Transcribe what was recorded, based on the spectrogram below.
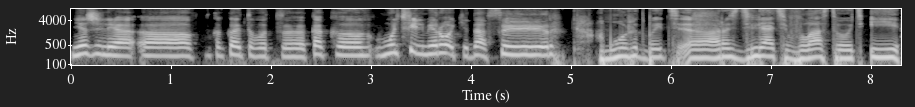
нежели э, какая-то вот, э, как э, в мультфильме «Рокки», да, сыр. А может быть, э, разделять, властвовать и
